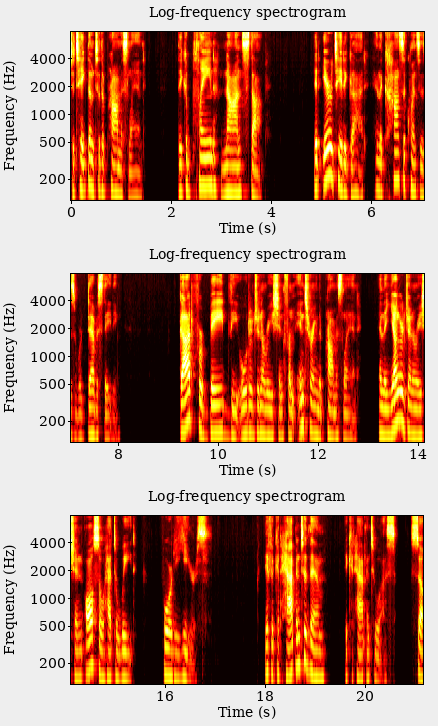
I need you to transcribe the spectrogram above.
to take them to the promised land, they complained nonstop. It irritated God, and the consequences were devastating. God forbade the older generation from entering the promised land, and the younger generation also had to wait 40 years. If it could happen to them, it could happen to us. So,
